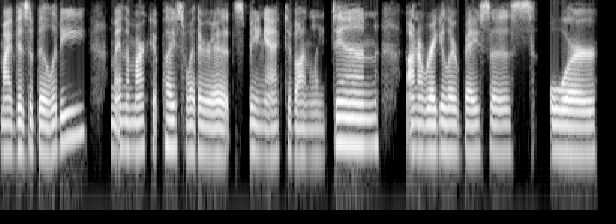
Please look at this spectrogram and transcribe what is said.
my visibility um, in the marketplace, whether it's being active on LinkedIn on a regular basis or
